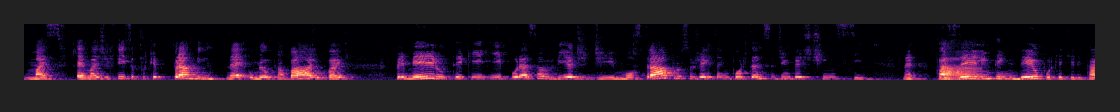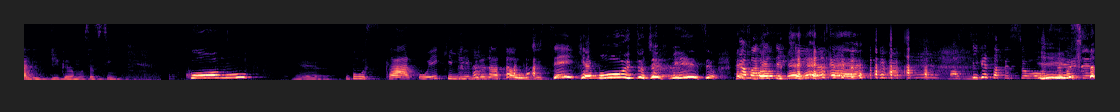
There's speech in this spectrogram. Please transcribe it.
Mas é mais difícil porque, para mim, né, o meu trabalho vai primeiro ter que ir por essa via de, de mostrar para o sujeito a importância de investir em si. Né? Fazer ah. ele entender o porquê que ele está ali, digamos assim. Como Yeah. Buscar o equilíbrio na saúde. Sei que é muito difícil. É uma receitinha. É. Ó, siga essa pessoa, Isso. você vai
